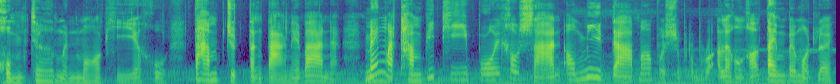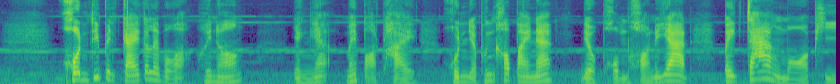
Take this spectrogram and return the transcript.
ผมเจอเหมือนหมอผีอะครูตามจุดต่างๆในบ้านน่ะแม่งมาทำพิธีโปรยข้าวสารเอามีดดาบมาปะอะไรของเขาเต็มไปหมดเลย คนที่เป็นไกด์ก็เลยบอกว่าเฮ้ยน้อง อย่างเงี้ยไม่ปลอดภัย คุณอย่าเพิ่งเข้าไปนะ เดี๋ยวผมขออนุญาตไปจ้างหมอผี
